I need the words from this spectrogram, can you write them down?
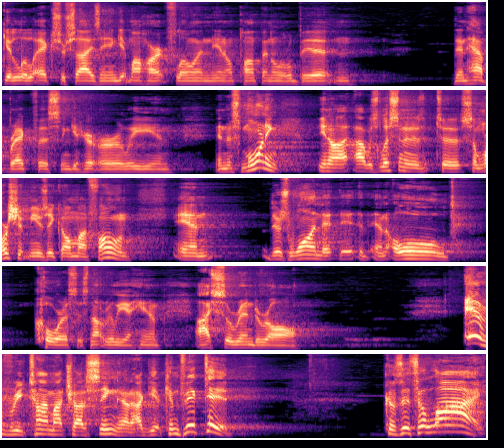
get a little exercise in, get my heart flowing, you know, pumping a little bit, and then have breakfast and get here early. And, and this morning, you know, I, I was listening to some worship music on my phone, and there's one that an old chorus. It's not really a hymn. I surrender all. Every time I try to sing that, I get convicted because it's a lie.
